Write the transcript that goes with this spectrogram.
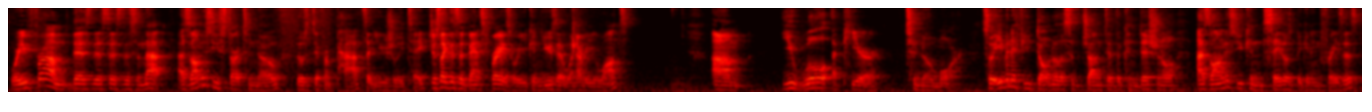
Where you from? This, this, this, this, and that. As long as you start to know those different paths that you usually take, just like this advanced phrase where you can use it whenever you want, um, you will appear to know more. So even if you don't know the subjunctive, the conditional, as long as you can say those beginning phrases,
